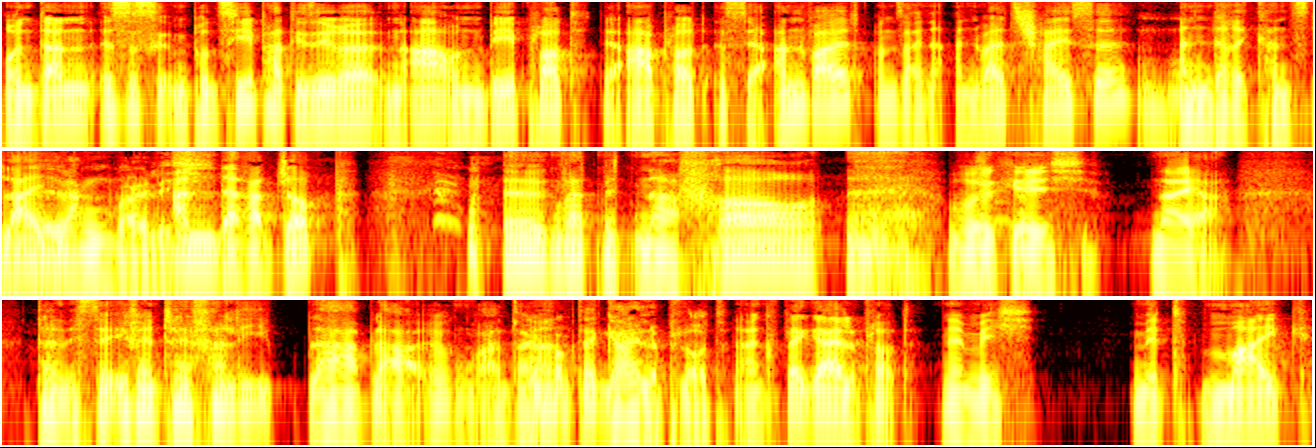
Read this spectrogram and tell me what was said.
Und dann ist es im Prinzip, hat die Serie einen A- und einen B-Plot. Der A-Plot ist der Anwalt und seine Anwaltsscheiße. Andere Kanzlei. Langweilig. Anderer Job. Irgendwas mit einer Frau. Äh, wirklich. Naja. Dann ist er eventuell verliebt. Bla, bla, irgendwann. Und dann ne? kommt der geile Plot. dann kommt der geile Plot. Nämlich mit Mike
